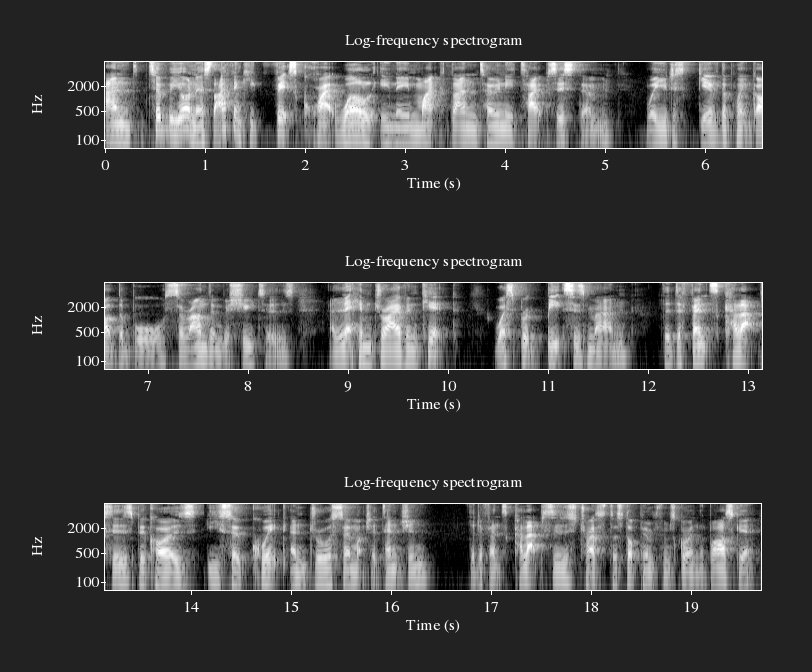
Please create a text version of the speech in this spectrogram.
and to be honest, I think he fits quite well in a Mike D'Antoni type system where you just give the point guard the ball, surround him with shooters, and let him drive and kick. Westbrook beats his man. The defense collapses because he's so quick and draws so much attention. The defense collapses, tries to stop him from scoring the basket.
